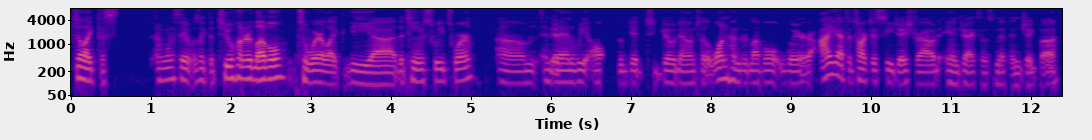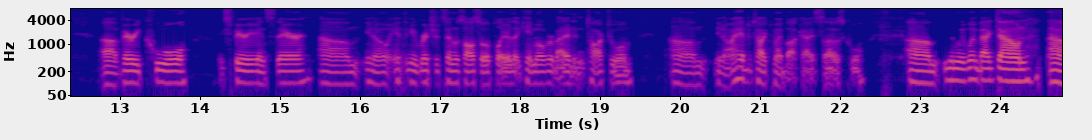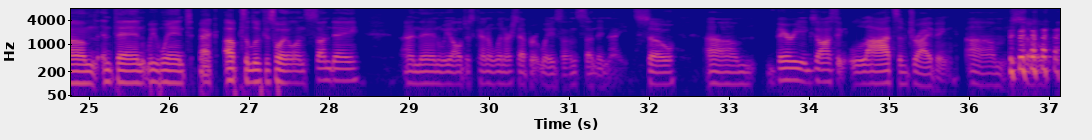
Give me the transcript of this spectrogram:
to like this. I want to say it was like the 200 level to where like the uh, the team suites were. Um, and Yep. then we also get to go down to the 100 level where I got to talk to CJ Stroud and Jaxon Smith-Njigba. Uh, very cool experience there. Um, you know, Anthony Richardson was also a player that came over, but I didn't talk to him. Um, you know, I had to talk to my Buckeyes, so that was cool. Um, then we went back down, um, and then we went back up to Lucas Oil on Sunday, and then we all just kind of went our separate ways on Sunday night. So, um, very exhausting, lots of driving. Um, so.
